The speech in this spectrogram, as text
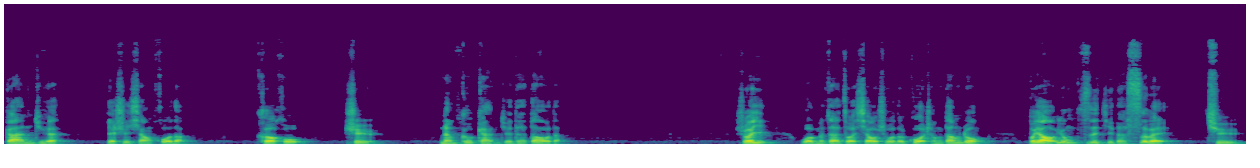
感觉也是相互的，客户是能够感觉得到的。所以我们在做销售的过程当中，不要用自己的思维去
